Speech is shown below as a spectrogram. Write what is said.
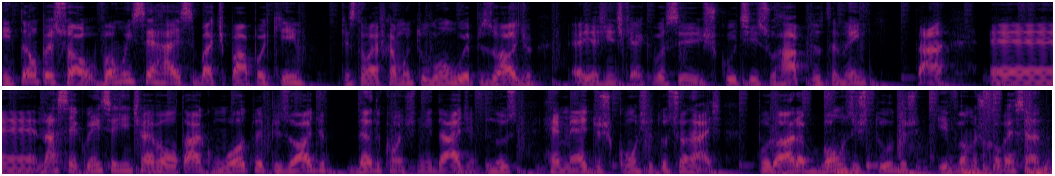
Então, pessoal, vamos encerrar esse bate-papo aqui, porque senão vai ficar muito longo o episódio é, e a gente quer que você escute isso rápido também tá? É, na sequência, a gente vai voltar com outro episódio, dando continuidade nos remédios constitucionais. Por hora, bons estudos e vamos conversando.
